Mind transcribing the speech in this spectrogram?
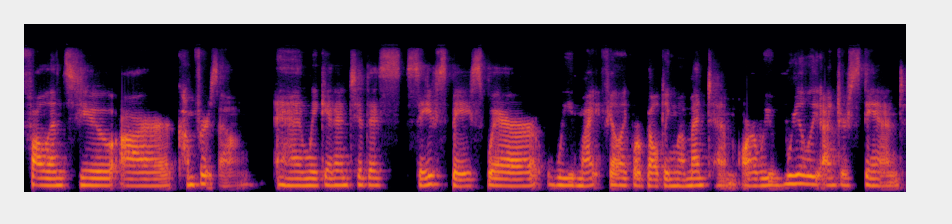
fall into our comfort zone and we get into this safe space where we might feel like we're building momentum or we really understand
